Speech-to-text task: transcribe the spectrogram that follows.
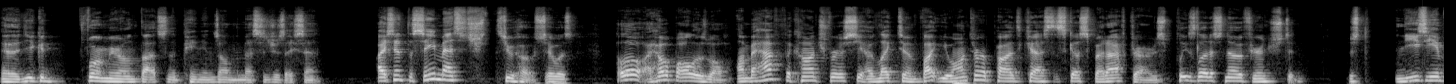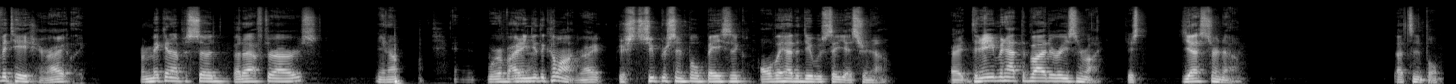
and you could form your own thoughts and opinions on the messages I sent. I sent the same message to hosts. It was, "Hello, I hope all is well. On behalf of the controversy, I'd like to invite you onto our podcast to discuss about after hours. Please let us know if you're interested. Just an easy invitation, right? Like we're making an episode, but after hours, you know, and we're inviting you to come on, right? Just super simple, basic. All they had to do was say yes or no. Right? Didn't even have to provide a reason why. Just yes or no. That's simple.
